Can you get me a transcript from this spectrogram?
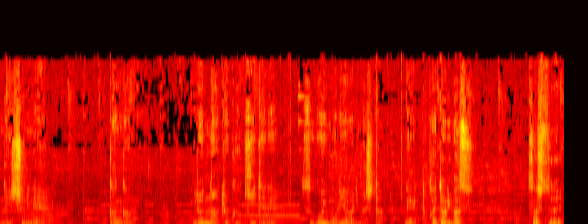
うね一緒にねガンガンいろんな曲聴いてねすごい盛り上がりました。ねと書いております。そして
